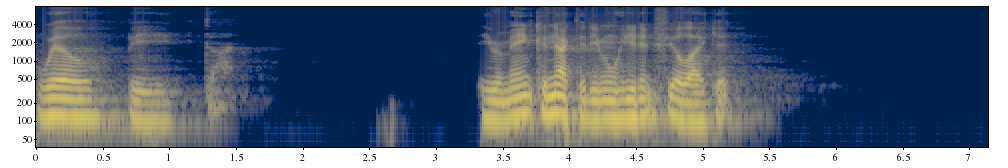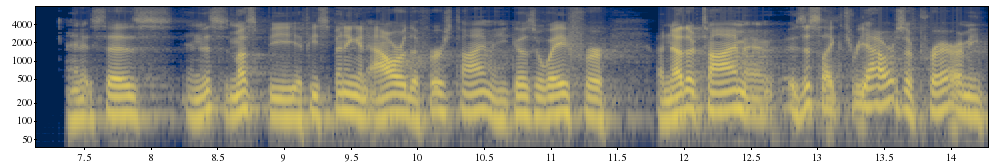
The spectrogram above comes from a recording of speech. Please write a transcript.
will be done. He remained connected even when he didn't feel like it. And it says, and this must be, if he's spending an hour the first time and he goes away for another time, eh, is this like three hours of prayer? I mean,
